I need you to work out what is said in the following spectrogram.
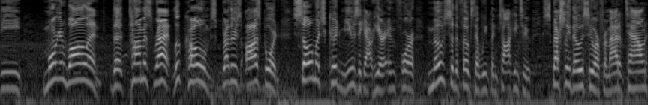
the Morgan Wallen, the Thomas Rhett, Luke Combs, Brothers Osborne. So much good music out here. And for most of the folks that we've been talking to, especially those who are from out of town,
